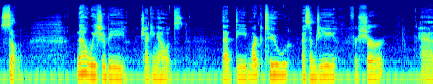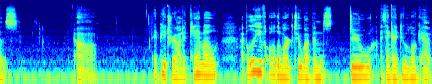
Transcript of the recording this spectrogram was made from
So, now we should be checking out that the Mark II SMG for sure has uh, a patriotic camo. I believe all the Mark II weapons do. I think I do look at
